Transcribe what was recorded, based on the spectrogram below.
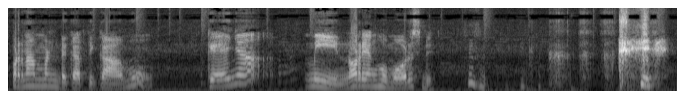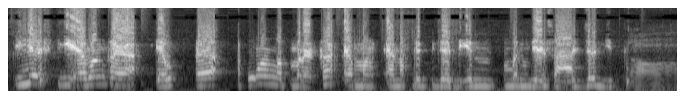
pernah mendekati kamu kayaknya minor yang humoris deh. iya sih emang kayak ya aku nganggap mereka emang enak dijadiin temen biasa aja gitu Oh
